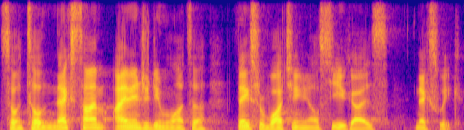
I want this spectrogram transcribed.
So until next time, I'm Andrew Dimalanta. Thanks for watching and I'll see you guys next week.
